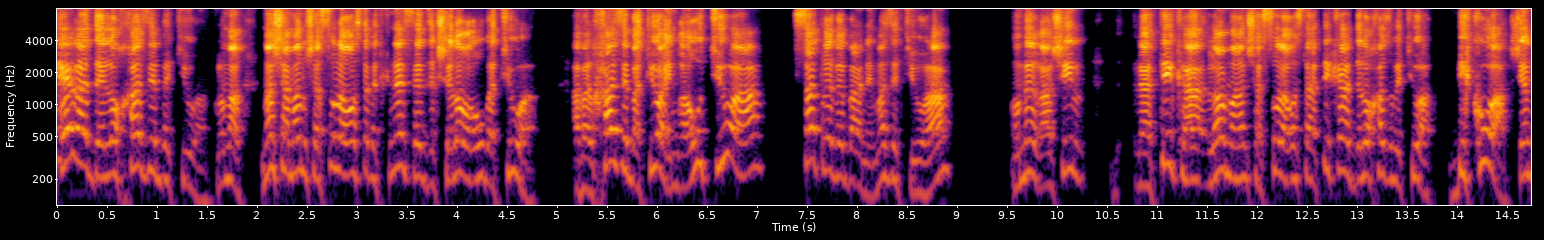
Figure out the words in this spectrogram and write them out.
אלא דלא חזה בתיוע. כלומר, מה שאמרנו שאסור להרוס את הבית כנסת זה כשלא ראו בתיוע. אבל חזה בתיוע, אם ראו תיוע, סתרי ובנה. מה זה תיוע? אומר רש"י, לעתיקה, לא אמר שאסור להרוס את העתיקה, דלא חזו בתיוע. ביקוע, שהם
